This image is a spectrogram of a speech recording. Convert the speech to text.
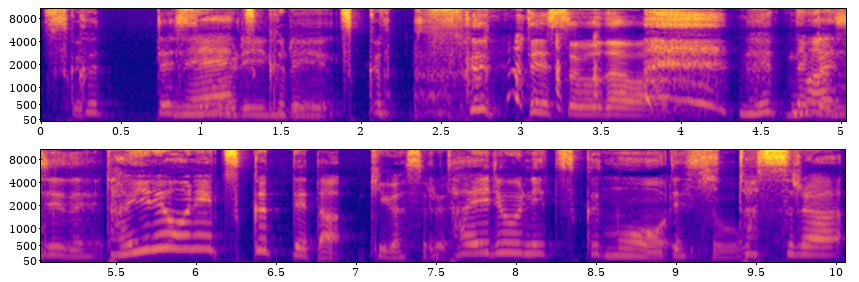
作作ってそう、ねリンリン作る作っ作ってそうだわ。ねなんかマジで。大量に作ってた気がする。大量に作ってもうひたすら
